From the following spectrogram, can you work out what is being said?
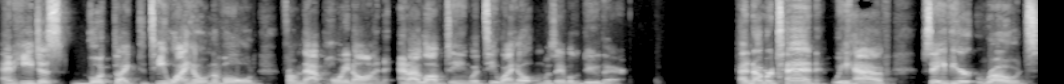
and he just looked like the T.Y. Hilton of old from that point on. And I loved seeing what T.Y. Hilton was able to do there. At number 10, we have Xavier Rhodes.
